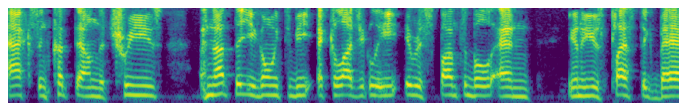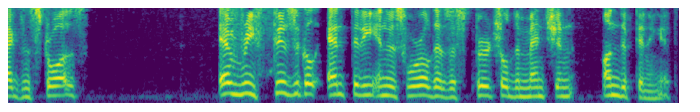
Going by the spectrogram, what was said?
axe and cut down the trees, not that you're going to be ecologically irresponsible and you're going to use plastic bags and straws. Every physical entity in this world has a spiritual dimension underpinning it.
